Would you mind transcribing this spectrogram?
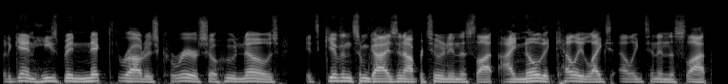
but again, he's been nicked throughout his career, so who knows? It's given some guys an opportunity in the slot. I know that Kelly likes Ellington in the slot,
